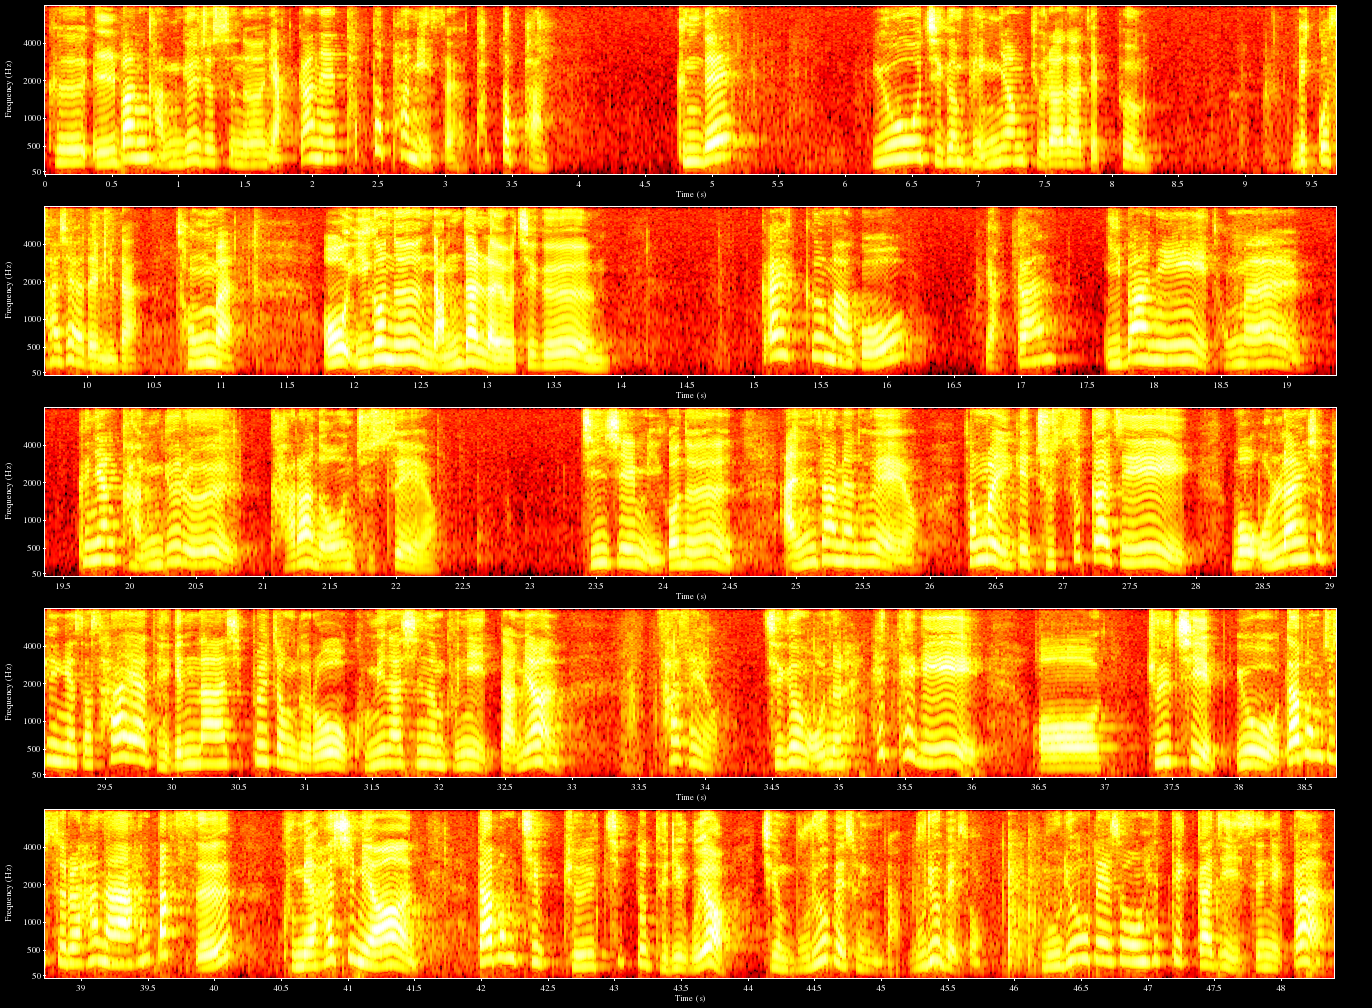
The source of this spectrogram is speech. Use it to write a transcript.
그 일반 감귤 주스는 약간의 텁텁함이 있어요. 텁텁함. 근데 요 지금 백년 귤하다 제품 믿고 사셔야 됩니다. 정말. 어, 이거는 남달라요. 지금 깔끔하고 약간 입안이 정말 그냥 감귤을 갈아 넣은 주스예요. 진심 이거는 안 사면 후회해요. 정말 이게 주스까지 뭐 온라인 쇼핑에서 사야 되겠나 싶을 정도로 고민하시는 분이 있다면 사세요. 지금 오늘 혜택이 어, 귤칩 요 따봉 주스를 하나 한 박스 구매하시면 따봉칩 귤칩도 드리고요. 지금 무료 배송입니다. 무료 배송. 무료 배송 혜택까지 있으니까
